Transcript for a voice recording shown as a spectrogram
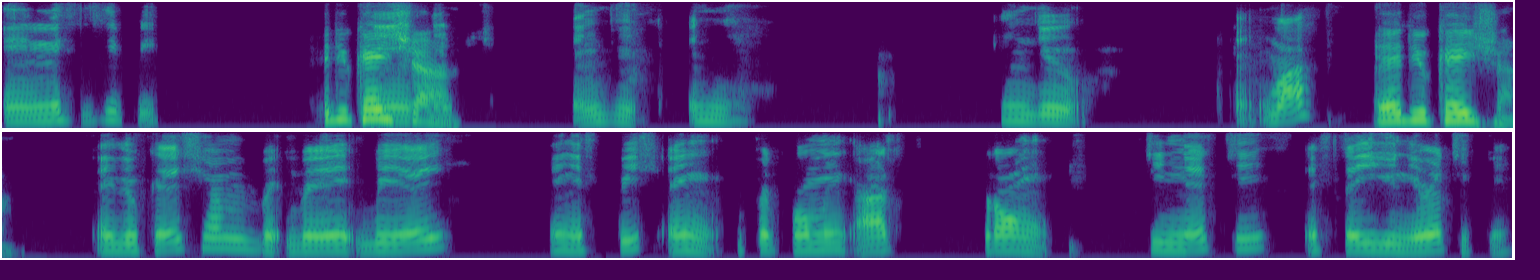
in Mississippi. Education. And, and, in, in, in eh, what? Education. Education, BA in speech and performing arts from Tennessee State University.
